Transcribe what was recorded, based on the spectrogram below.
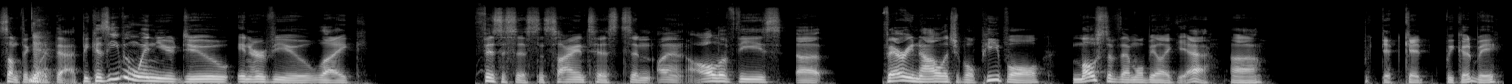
something Yeah. like that because even when you do interview like physicists and scientists and, and all of these uh very knowledgeable people most of them will be like yeah uh it could we could be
